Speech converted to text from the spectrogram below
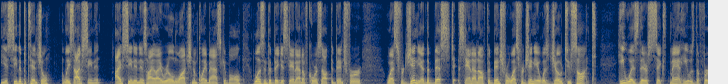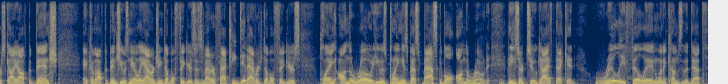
you see the potential. At least I've seen it. I've seen it in his highlight reel and watching him play basketball. Wasn't the biggest standout, of course, off the bench for West Virginia. The best standout off the bench for West Virginia was Joe Toussaint. He was their sixth man. He was the first guy off the bench. And coming off the bench, he was nearly averaging double figures. As a matter of fact, he did average double figures playing on the road. He was playing his best basketball on the road. Mm-hmm. These are two guys that could really fill in when it comes to the depth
